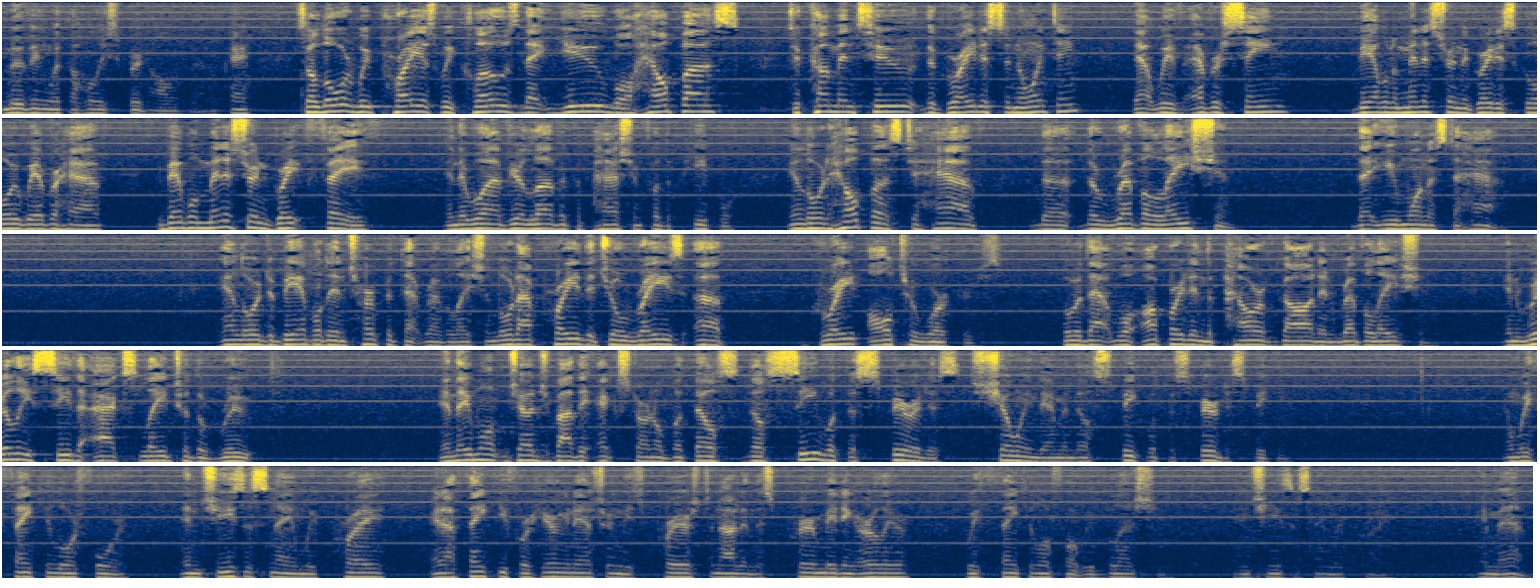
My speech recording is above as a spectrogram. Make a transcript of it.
moving with the Holy Spirit and all of that, okay? So, Lord, we pray as we close that you will help us to come into the greatest anointing that we've ever seen, be able to minister in the greatest glory we ever have, to be able to minister in great faith, and that we'll have your love and compassion for the people. And Lord, help us to have the, the revelation that you want us to have. And Lord, to be able to interpret that revelation. Lord, I pray that you'll raise up great altar workers, Lord, that will operate in the power of God and revelation and really see the acts laid to the root. And they won't judge by the external, but they'll, they'll see what the Spirit is showing them and they'll speak what the Spirit is speaking. And we thank you, Lord, for it. In Jesus' name we pray. And I thank you for hearing and answering these prayers tonight in this prayer meeting earlier. We thank you, Lord, for it. We bless you. In Jesus' name we pray. Amen.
